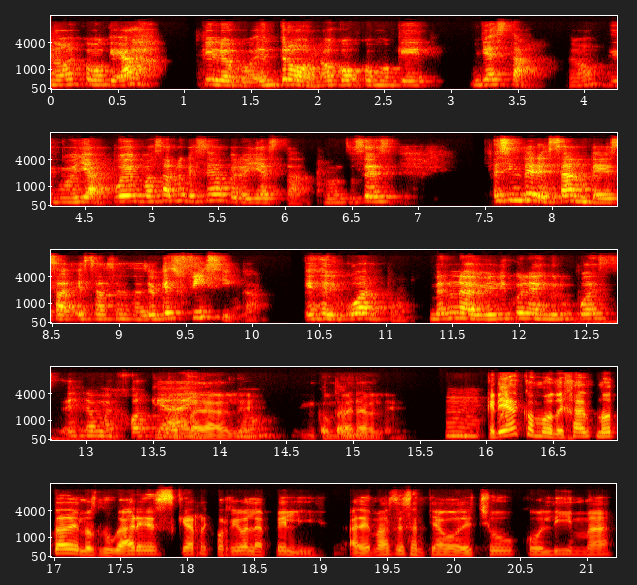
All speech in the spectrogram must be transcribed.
¿no? Es como que, ah, qué loco, entró, ¿no? Como, que ya está, ¿no? Como ya, puede pasar lo que sea, pero ya está, ¿no? Entonces, es interesante esa, esa sensación que es física, es el cuerpo. Ver una película en grupo es, es lo mejor que incomparable, hay. Incomparable. Mm. Quería como dejar nota de los lugares que ha recorrido la peli, además de Santiago de Chuco, Lima,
